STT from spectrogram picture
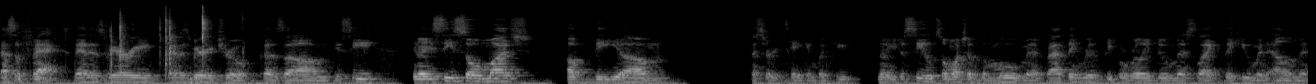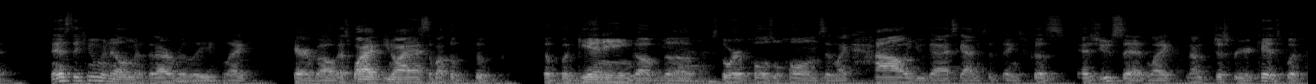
that's a fact. That is very that is very true. Because um, you see, you know, you see so much of the um, necessarily taken, but you you know, you just see so much of the movement. But I think really, people really do miss like the human element. And it's the human element that I really like care about. That's why you know I asked about the the the beginning of the Yeah. story of Holzer Homes and like how you guys got into things because as you said, like not just for your kids, but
